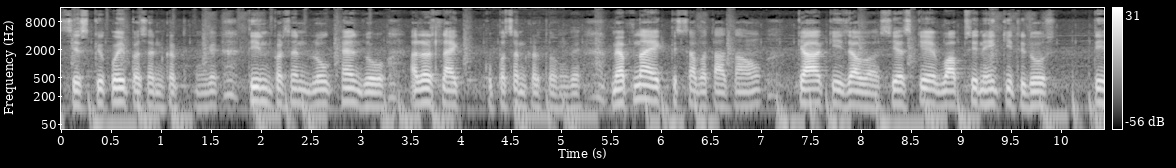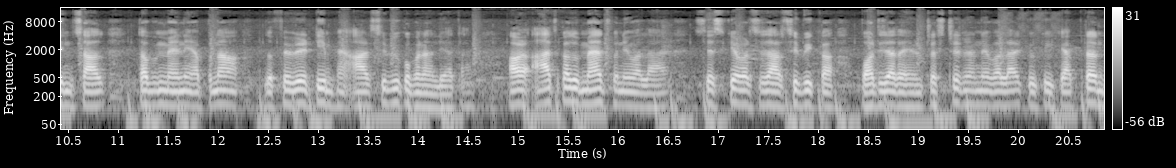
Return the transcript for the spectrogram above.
सी एस के को ही पसंद करते होंगे। तीन परसेंट लोग हैं जो अदर्स लाइक को पसंद करते होंगे। मैं अपना एक किस्सा बताता हूँ, क्या कि जब सी एस के वापसी नहीं की थी दोस्त तीन साल, तब मैंने अपना जो फेवरेट टीम है आरसीबी को बना लिया था। और आज का जो मैच होने वाला है सी के वर्सेज आर का बहुत ही ज़्यादा इंटरेस्टेड रहने वाला है, क्योंकि कैप्टन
